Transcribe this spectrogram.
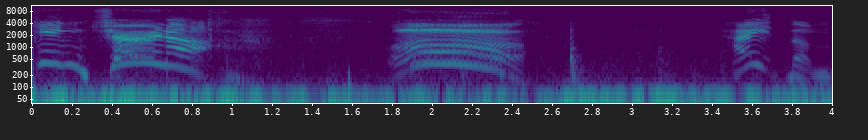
Fucking tuna! Ugh! Hate them.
